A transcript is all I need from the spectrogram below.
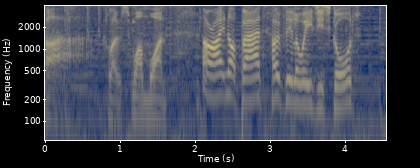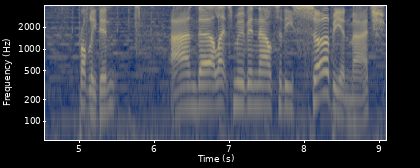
Ah, close. 1-1. Alright, not bad. Hopefully Luigi scored. Probably didn't. And uh, let's move in now to the Serbian match.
